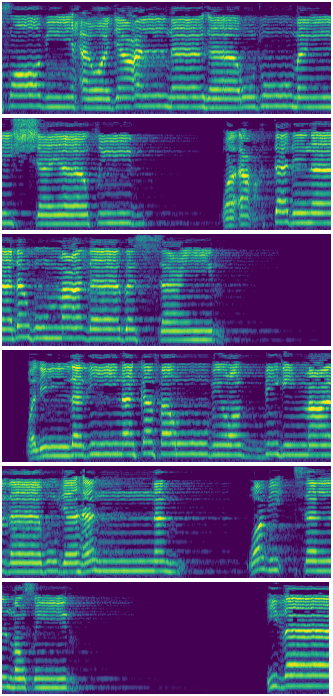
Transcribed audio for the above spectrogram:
بمصابيح وجعلناها رجوما للشياطين وأعتدنا لهم عذاب السعير وللذين كفروا بربهم عذاب جهنم وبئس المصير إذا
